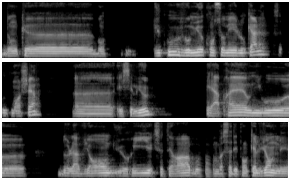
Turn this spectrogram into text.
Donc euh, bon, du coup, il vaut mieux consommer local, ça coûte moins cher euh, et c'est mieux. Et après, au niveau euh, de la viande, du riz, etc. Bon, bah, ça dépend quelle viande, mais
